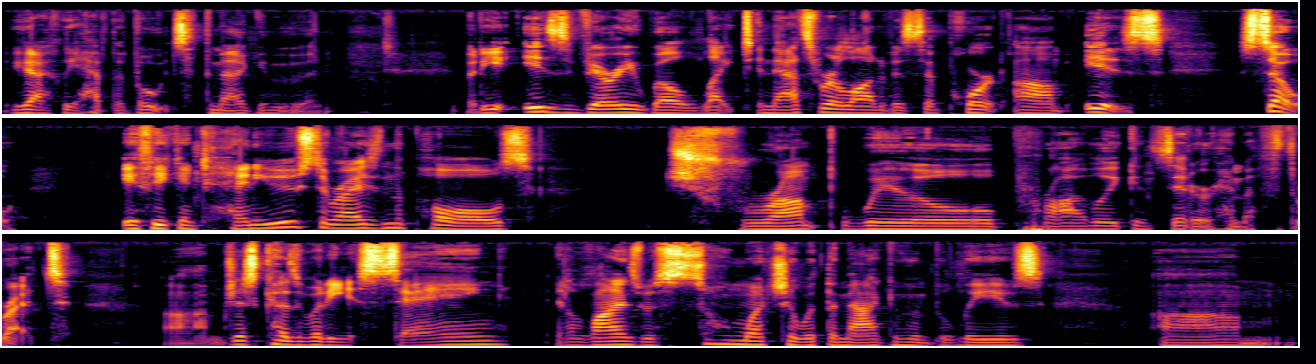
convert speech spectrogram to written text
exactly have the votes of the MAGA movement but he is very well liked, and that's where a lot of his support um, is. So, if he continues to rise in the polls, Trump will probably consider him a threat. Um, just because what he is saying, it aligns with so much of what the MAGA movement believes. Um,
